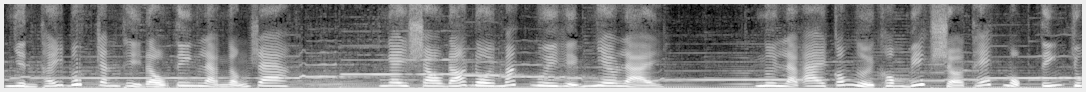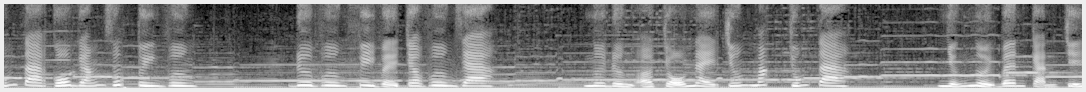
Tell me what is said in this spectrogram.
Nhìn thấy bức tranh thì đầu tiên là ngẩn ra. Ngay sau đó đôi mắt nguy hiểm nheo lại. Ngươi là ai? Có người không biết? Sợ thét một tiếng, chúng ta cố gắng giúp tuyên vương. Đưa vương phi về cho vương gia. Ngươi đừng ở chỗ này chướng mắt chúng ta. Những người bên cạnh chỉ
